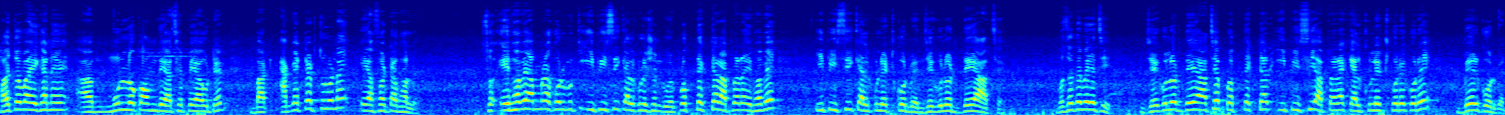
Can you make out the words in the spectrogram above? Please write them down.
হয়তো বা এখানে মূল্য কম দেওয়া আছে পে আউটের বাট আগেরটার তুলনায় এই অফারটা ভালো। সো এইভাবে আমরা করব কি ইপিসি ক্যালকুলেশন করব। প্রত্যেকটার আপনারা এভাবে ইপিসি ক্যালকুলেট করবেন, যেগুলোর দেয়া আছে। বোঝাতে পেরেছি? যেগুলোর দেয়া আছে প্রত্যেকটার ইপিসি আপনারা ক্যালকুলেট করে করে বের করবেন।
